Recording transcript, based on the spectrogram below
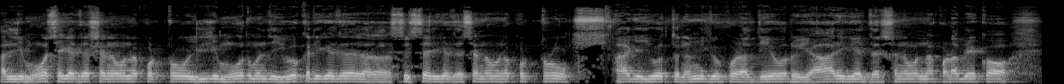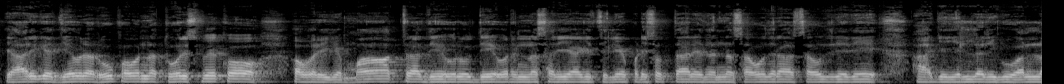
ಅಲ್ಲಿ ಮೋಸೆಗೆ ದರ್ಶನವನ್ನು ಕೊಟ್ಟರು, ಇಲ್ಲಿ ಮೂರು ಮಂದಿ ಯುವಕರಿಗೆ ಶಿಷ್ಯರಿಗೆ ದರ್ಶನವನ್ನು ಕೊಟ್ಟರು. ಹಾಗೆ ಇವತ್ತು ನಮಗೂ ಕೂಡ ದೇವರು ಯಾರಿಗೆ ದರ್ಶನವನ್ನು ಕೊಡಬೇಕೋ ಯಾರಿಗೆ ದೇವರ ರೂಪವನ್ನು ತೋರಿಸಬೇಕೋ ಅವರಿಗೆ ಮಾತ್ರ ದೇವರು ದೇವರನ್ನು ಸರಿಯಾಗಿ ತಿಳಿಯಪಡಿಸುತ್ತಾರೆ. ನನ್ನ ಸಹೋದರ, ಸಹೋದರಿಯರೇ, ಹಾಗೆ ಎಲ್ಲರಿಗೂ ಅಲ್ಲ.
